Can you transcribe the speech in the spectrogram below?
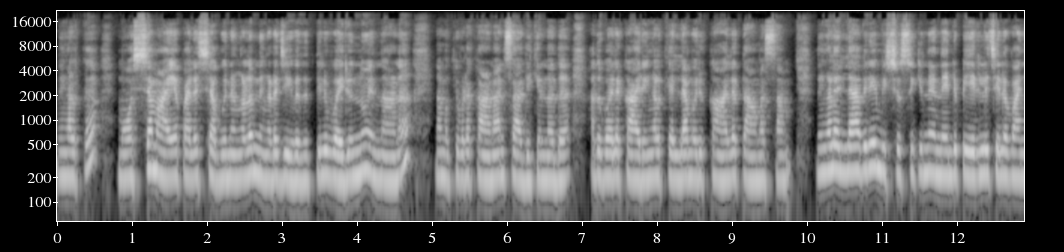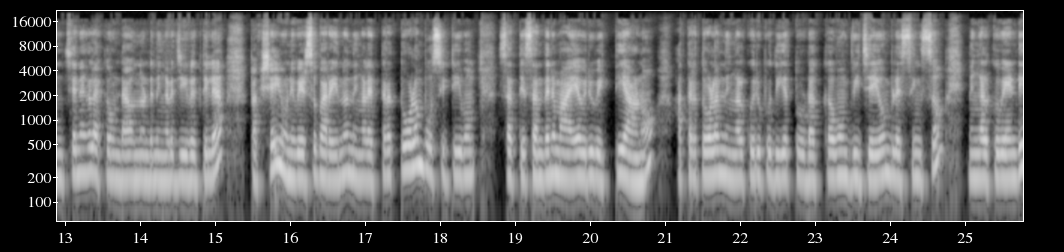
നിങ്ങൾക്ക് മോശമായ പല ശകുനങ്ങളും നിങ്ങളുടെ ജീവിതത്തിൽ വരുന്നു എന്നാണ് നമുക്കിവിടെ കാണാൻ സാധിക്കുന്നത്. അതുപോലെ കാര്യങ്ങൾക്കെല്ലാം ഒരു കാലതാമസം. നിങ്ങളെല്ലാവരെയും വിശ്വസിക്കുന്നു എന്നതിന്റെ പേരിൽ ചില വഞ്ചനകളൊക്കെ ഉണ്ടാകുന്നുണ്ട് നിങ്ങളുടെ ജീവിതത്തിൽ. പക്ഷേ യൂണിവേഴ്സ് പറയുന്നു നിങ്ങൾ എത്രത്തോളം പോസിറ്റീവും സത്യസന്ധനുമായ ഒരു വ്യക്തിയാണോ അത്രത്തോളം നിങ്ങൾക്കൊരു പുതിയ തുടക്കവും വിജയവും ബ്ലെസ്സിങ്സും നിങ്ങൾക്ക് വേണ്ടി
